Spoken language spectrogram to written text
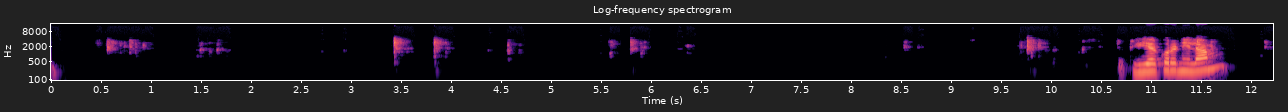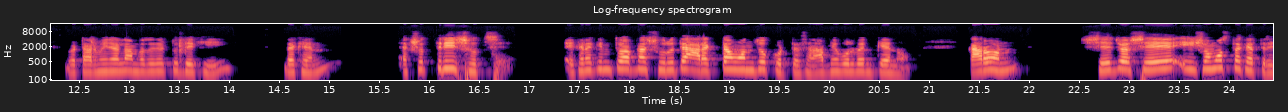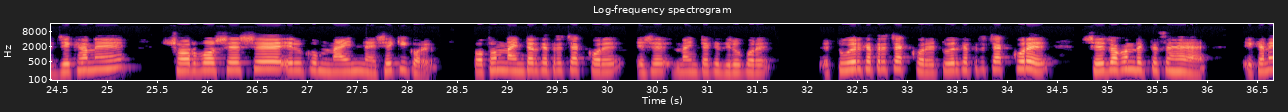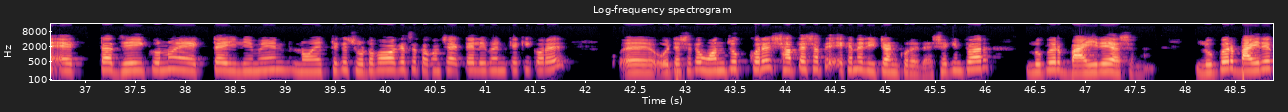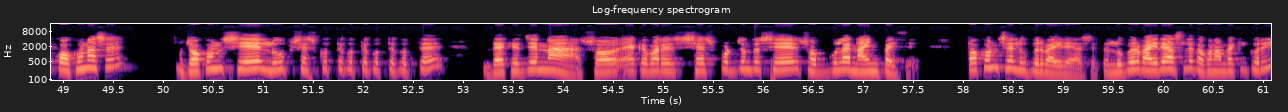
ক্লিয়ার করে নিলাম। এবার টার্মিনালে আমরা যদি একটু দেখি, দেখেন, একশো ত্রিশ হচ্ছে। এখানে কিন্তু আপনার শুরুতে আরেকটা ওয়ান যোগ করতেছেন আপনি বলবেন কেন? কারণ সে সে এই সমস্ত ক্ষেত্রে যেখানে সর্বশেষে এরকম নাইন নেয়, সে কি করে? প্রথম নাইনটার ক্ষেত্রে চেক করে, এসে নাইনটাকে জিরো করে। টু এর ক্ষেত্রে চেক করে টু এর ক্ষেত্রে চেক করে, সে যখন দেখতেছে হ্যাঁ এখানে একটা যেই কোনো একটা এলিমেন্ট নয়ের থেকে ছোট পাওয়া গেছে, তখন সে একটা এলিমেন্টকে কি করে? ওইটার সাথে ওয়ান যোগ করে সাথে সাথে এখানে রিটার্ন করে দেয়। সে কিন্তু আর লুপের বাইরে আসে না। লুপের বাইরে কখন আসে? যখন সে লুপ শেষ করতে করতে করতে করতে দেখে যে না একেবারে শেষ পর্যন্ত সে সবগুলা নাইন পাইছে, তখন সে লুপের বাইরে আসে। তো লুপের বাইরে আসলে তখন আমরা কি করি?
